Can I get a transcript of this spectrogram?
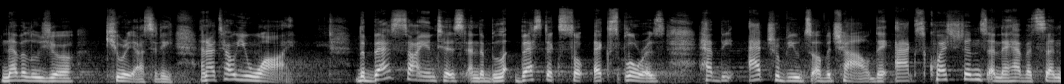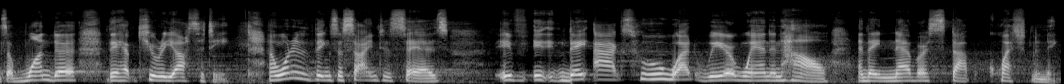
Never lose your curiosity. And I tell you why. The best scientists and the best ex- explorers have the attributes of a child. They ask questions and they have a sense of wonder. They have curiosity. And one of the things a scientist says, if it, they ask who, what, where, when, and how, and they never stop questioning.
